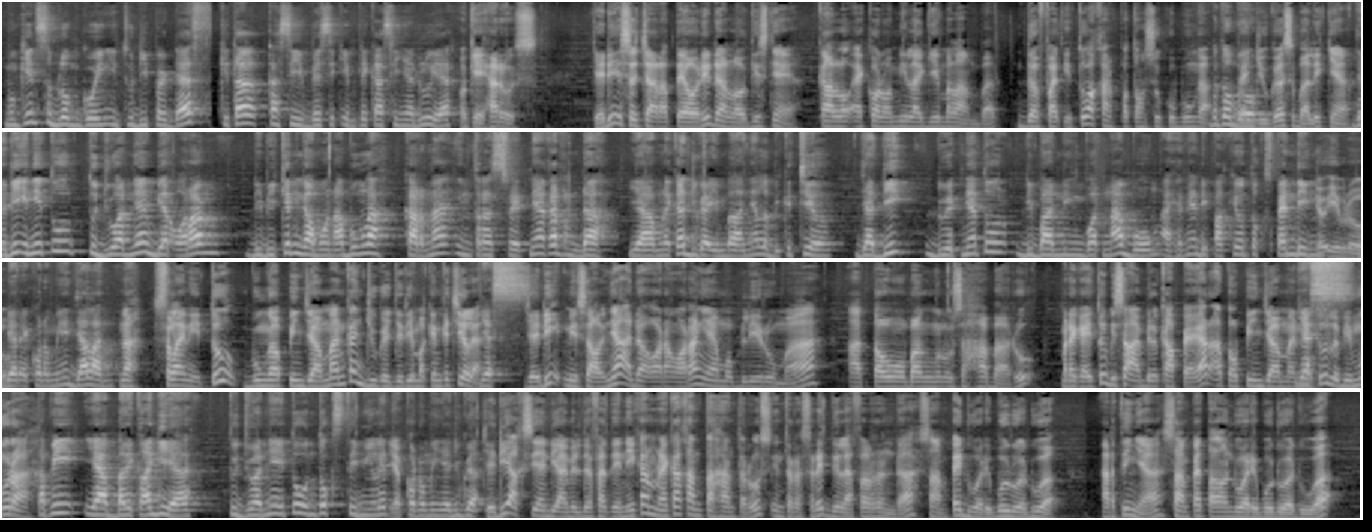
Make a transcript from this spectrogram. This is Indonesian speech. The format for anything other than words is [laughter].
Mungkin sebelum going into deeper depth, kita kasih basic implikasinya dulu ya. Oke, harus. Jadi secara teori dan logisnya ya, kalau ekonomi lagi melambat, The Fed itu akan potong suku bunga. Betul, dan juga sebaliknya. Jadi ini tuh tujuannya biar orang dibikin nggak mau nabung lah, karena interest rate-nya kan rendah. Ya mereka juga imbalannya lebih kecil. Jadi duitnya tuh dibanding buat nabung, akhirnya dipakai untuk spending. Yoi, bro. Biar ekonominya jalan. Nah, selain itu, bunga pinjaman kan juga jadi makin kecil ya. Yes. Jadi, misalnya ada orang-orang yang mau beli rumah atau mau bangun usaha baru, mereka itu bisa ambil KPR atau pinjamannya Yes. itu lebih murah. Tapi ya balik lagi ya, tujuannya itu untuk stimulate Yep. ekonominya juga. Jadi aksi yang diambil The Fed ini kan mereka akan tahan terus interest rate di level rendah sampai 2022. Artinya, sampai tahun 2022,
